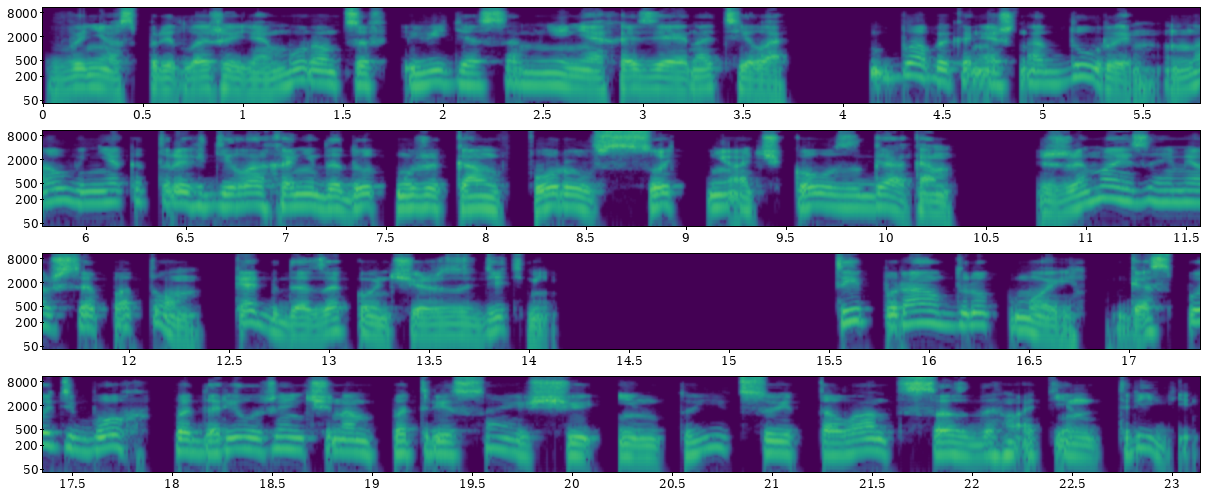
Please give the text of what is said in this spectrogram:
внес предложение Муромцев, видя сомнения хозяина тела. Бабы, конечно, дуры, но в некоторых делах они дадут мужикам фору в сотню очков с гаком. Женой займешься потом, когда закончишь с детьми. Ты прав, друг мой. Господь Бог подарил женщинам потрясающую интуицию и талант создавать интриги.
